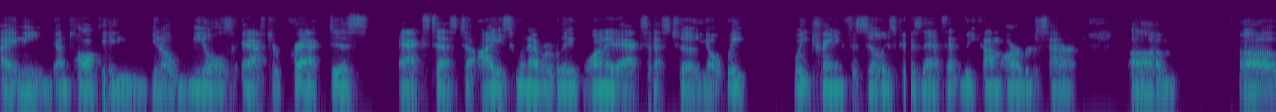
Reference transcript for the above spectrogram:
I mean, I'm talking, you know, meals after practice, access to ice whenever they wanted, access to you know weight weight training facilities because that's at Lecom Harbor Center. Um, uh,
